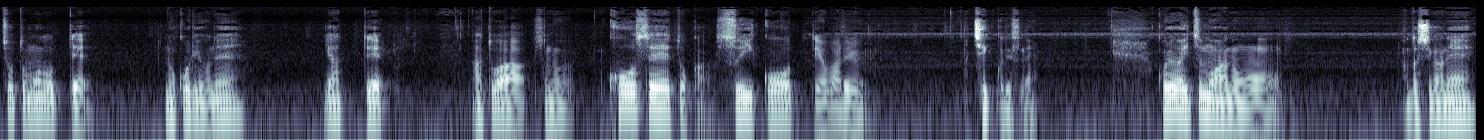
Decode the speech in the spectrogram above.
ちょっと戻って残りをねやってあとはその構成とか遂行って呼ばれるチェックですね。これはいつもあの私がね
